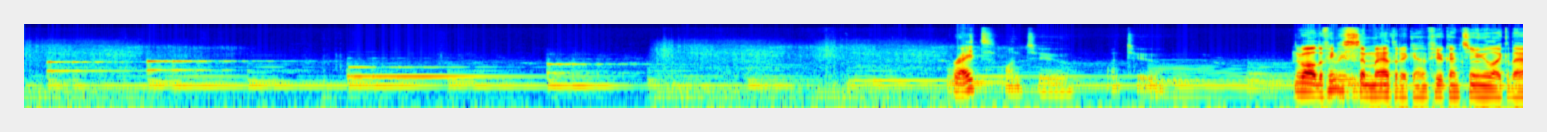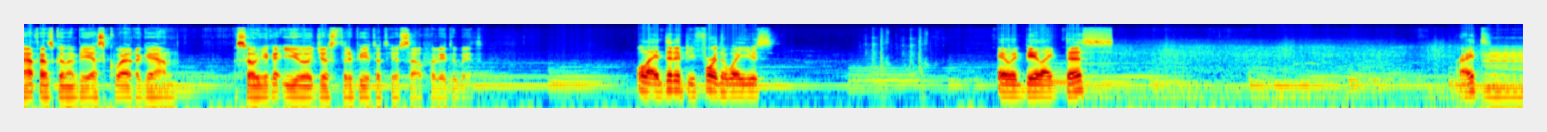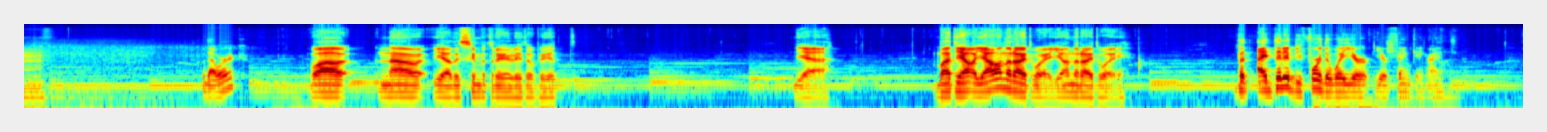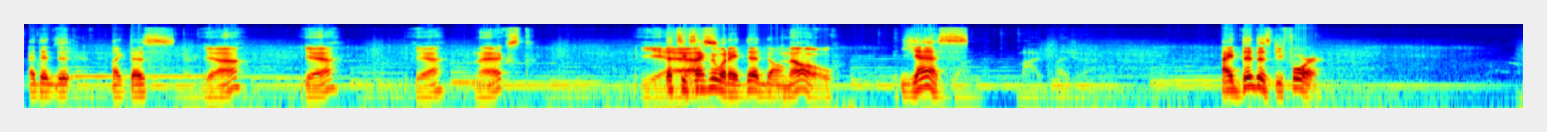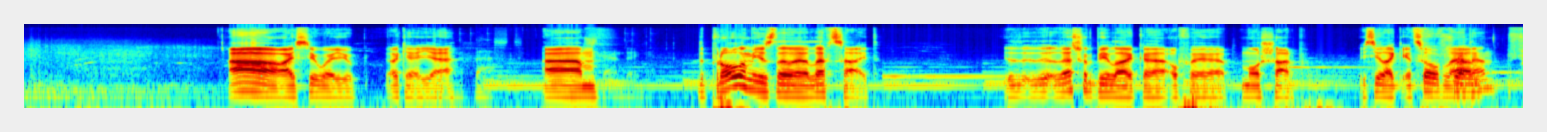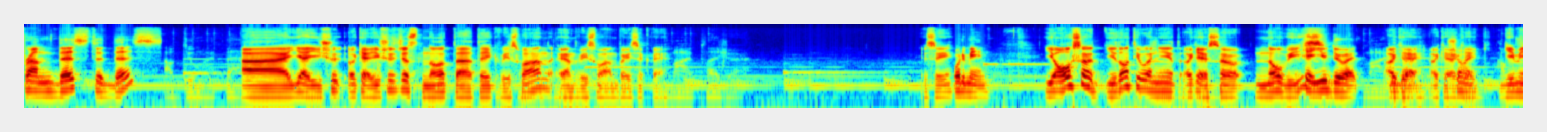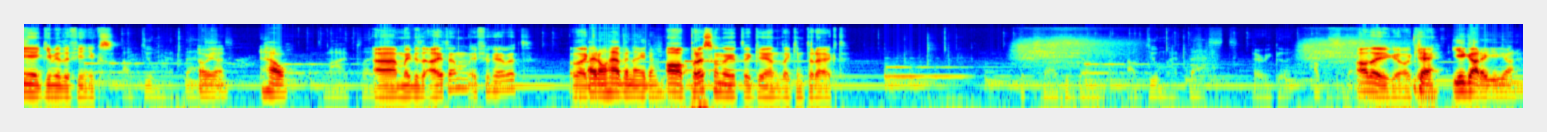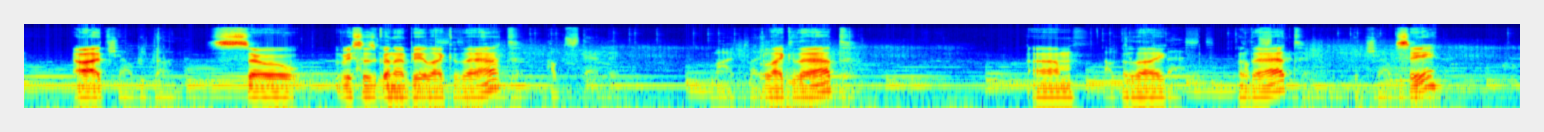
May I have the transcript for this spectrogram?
Right? One, two, one, two. Well, the thing is symmetric, and if you continue like that, it's gonna be a square again. So you you just repeat it yourself a little bit. Well, I did it before the way you. It would be like this. Right? Mm. Would that work? Well, now, yeah, the symmetry a little bit. Yeah. But yeah, yeah, on the right way. You're on the right way. But I did it before the way you're you're thinking, right? I did it like this. Yeah. Yeah. Yeah. Next. Yeah. That's exactly what I did, though. No. Yes, Done. My pleasure. I did this before. Oh, I see where you. Okay, yeah. Um, the problem is the left side. Th- th- That should be like uh, of a more sharp. You see, like it's So flattened. from from this to this. I'll do my best. Uh, yeah, you should. Okay, you should just not uh, take this one and this one, basically. my pleasure. You see? What do you mean? You also you don't even need. Okay, so no these. Okay, you do it. My You do Okay, it. okay, Show okay. me. Give me, give me the phoenix. I'll do my best. Oh yeah. How? Uh, maybe the item if you have it. Like. I don't have an item. Oh, press on it again, like interact. It shall be done. I'll do my best. Very good. Oh, there you go. Okay. Okay, you got it. You got it. All right. It shall be done. So this is gonna be like that, Outstanding. My pleasure. like that. Um, like that. Outstanding. It shall be see?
